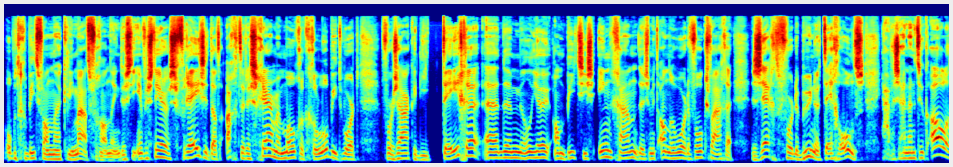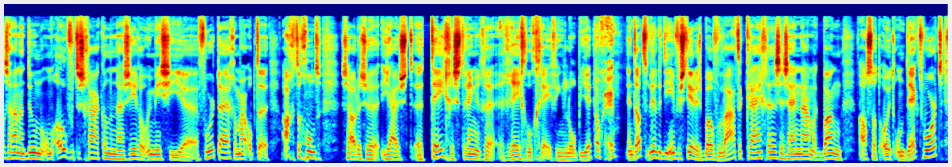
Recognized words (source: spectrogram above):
op het gebied van uh, klimaatverandering. Dus die investeerders vrezen dat achter de schermen mogelijk gelobbyd wordt voor zaken die tegen uh, de milieuambities ingaan. Dus met andere woorden, Volkswagen zegt voor de bühne tegen ons: ja, we zijn er natuurlijk alles aan het doen om over te schakelen naar zero-emissie uh, voertuigen. Maar op de achtergrond zouden ze juist uh, tegen strengere regelgeving lobbyen. Okay. En dat willen die investeerders boven water krijgen. Ze zijn namelijk bang als dat ooit ontdekt wordt,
